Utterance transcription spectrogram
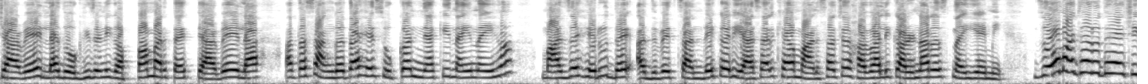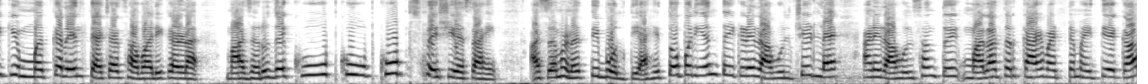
ज्या वेळेला दोघीजणी गप्पा मारतायत त्यावेळेला आता सांगत आहे सुकन्या की नाही नाही हं माझं हे हृदय अद्वैत चांदेकर यासारख्या माणसाच्या हवाली करणारच नाहीये मी. जो माझ्या हृदयाची किंमत करेल त्याच्याच हवाली करणार. माझं हृदय खूप खूप खूप स्पेशियस आहे. असं म्हणत ती बोलती आहे. तोपर्यंत इकडे राहुल चिडलाय आणि राहुल सांगतोय मला तर काय वाटतं माहितीये का?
